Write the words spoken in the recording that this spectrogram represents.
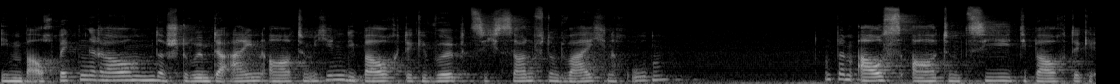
Im Bauchbeckenraum, da strömt der Einatmen hin, die Bauchdecke wölbt sich sanft und weich nach oben. Und beim Ausatmen zieht die Bauchdecke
